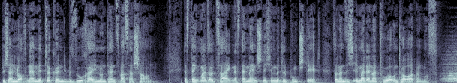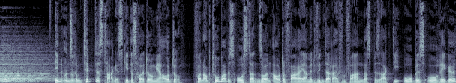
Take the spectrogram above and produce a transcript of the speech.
Durch ein Loch in der Mitte können die Besucher hinunter ins Wasser schauen. Das Denkmal soll zeigen, dass der Mensch nicht im Mittelpunkt steht, sondern sich immer der Natur unterordnen muss. In unserem Tipp des Tages geht es heute um Ihr Auto. Von Oktober bis Ostern sollen Autofahrer ja mit Winterreifen fahren, das besagt die O bis O-Regel.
